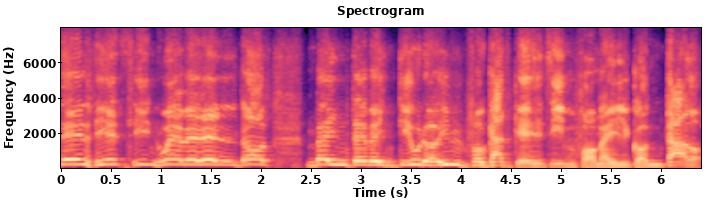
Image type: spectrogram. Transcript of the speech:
del 19 del 2 2021 Infocast, que es Infomail contado.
